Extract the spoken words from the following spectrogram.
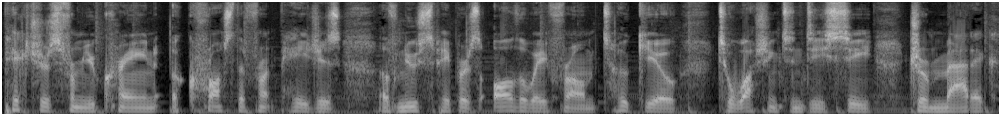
pictures from Ukraine across the front pages of newspapers all the way from Tokyo to Washington, D.C. Dramatic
